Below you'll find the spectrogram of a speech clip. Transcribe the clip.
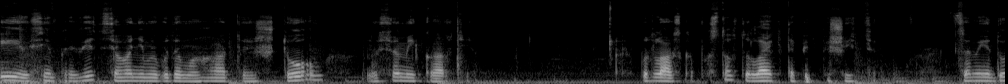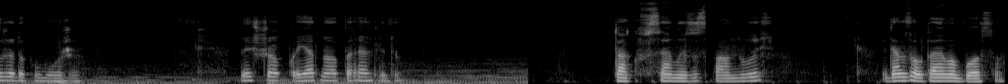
І всім привіт! Сьогодні ми будемо грати штурм на сьомій карті. Будь ласка, поставте лайк та підпишіться. Це мені дуже допоможе. Ну і що, приятного перегляду. Так, все, ми заспавнились. Ідемо золотаємо боса.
